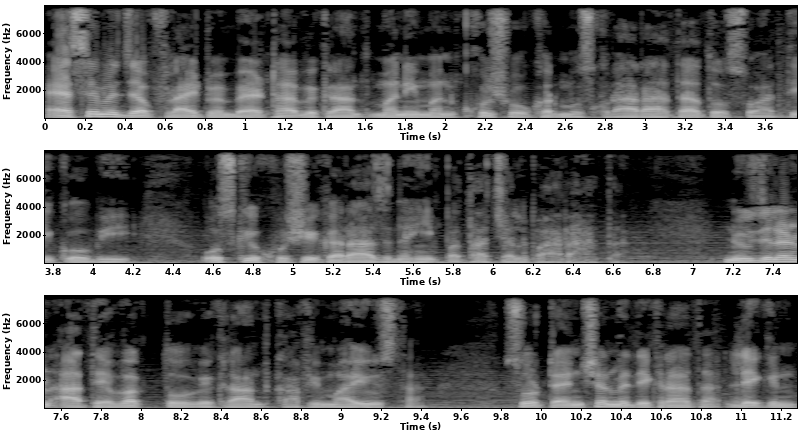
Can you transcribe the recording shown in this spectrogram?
ऐसे में जब फ़्लाइट में बैठा, विक्रांत मनी मन खुश होकर मुस्कुरा रहा था तो स्वाति को भी उसकी खुशी का राज नहीं पता चल पा रहा था। न्यूजीलैंड आते वक्त तो विक्रांत काफ़ी मायूस था, सो टेंशन में दिख रहा था, लेकिन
